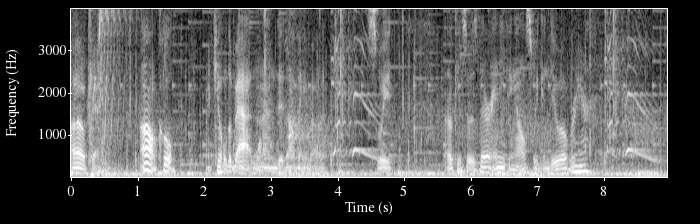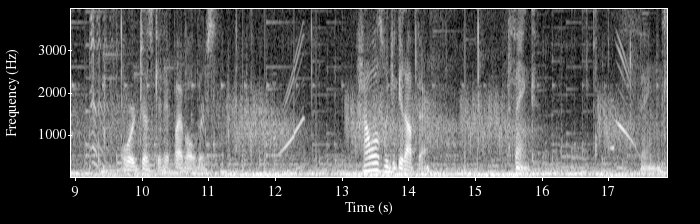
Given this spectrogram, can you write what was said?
Okay. Oh, cool. I killed a bat and then did nothing about it. Sweet. Okay, so is there anything else we can do over here? Or just get hit by boulders? How else would you get up there? Think. Think.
